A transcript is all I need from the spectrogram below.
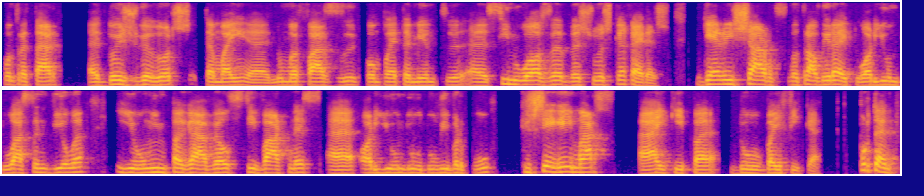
contratar dois jogadores também uh, numa fase completamente uh, sinuosa das suas carreiras. Gary Charles, lateral direito, oriundo do Aston Villa, e um impagável Steve Harkness, uh, oriundo do Liverpool, que chega em março à equipa do Benfica. Portanto,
